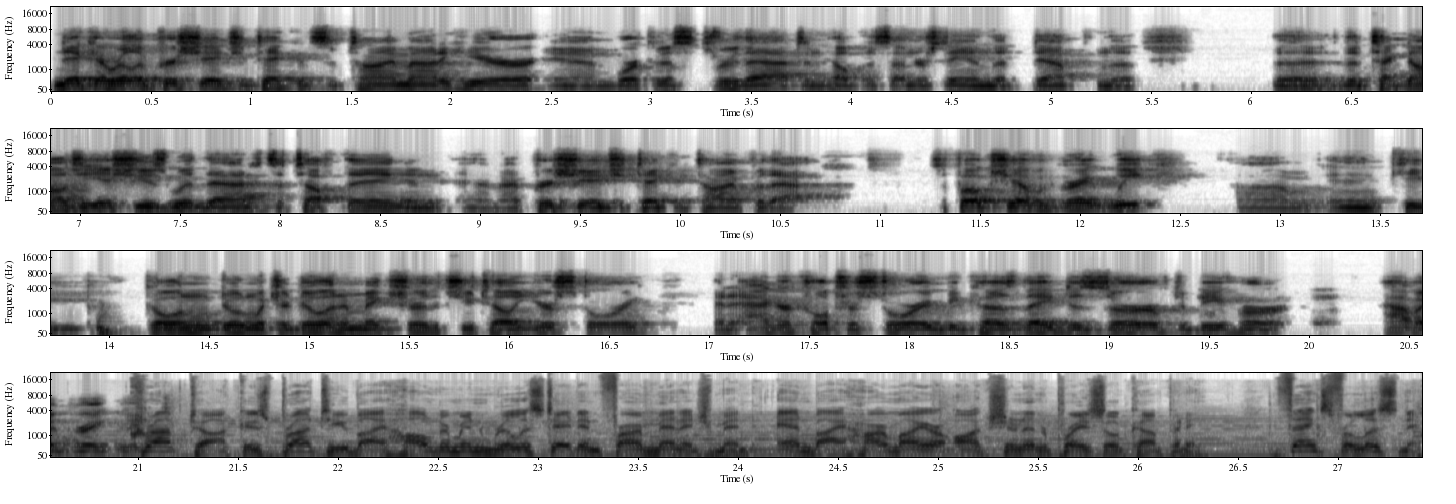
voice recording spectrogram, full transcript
Nick, I really appreciate you taking some time out of here and working us through that and helping us understand the depth and the the the technology issues with that. It's a tough thing, and and I appreciate you taking time for that. So, folks, you have a great week. Um, and keep going doing what you're doing and make sure that you tell your story and agriculture story because they deserve to be heard have a great week. Crop Talk is brought to you by Halderman Real Estate and Farm Management and by Harmeyer Auction and Appraisal Company. Thanks for listening,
